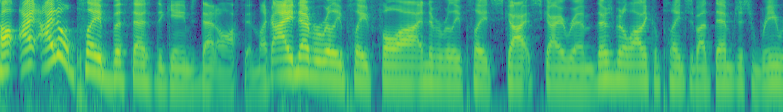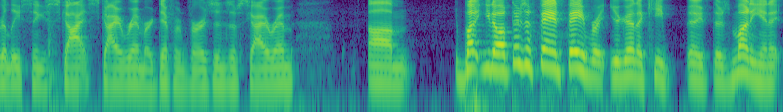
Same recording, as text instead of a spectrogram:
I, I don't play bethesda games that often like i never really played fallout i never really played sky skyrim there's been a lot of complaints about them just re-releasing sky skyrim or different versions of skyrim um but you know, if there's a fan favorite, you're gonna keep. If there's money in it,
